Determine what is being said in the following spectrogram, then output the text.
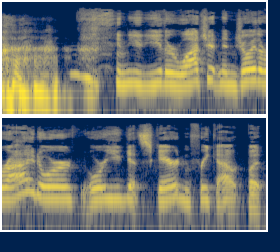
and you either watch it and enjoy the ride, or or you get scared and freak out. But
